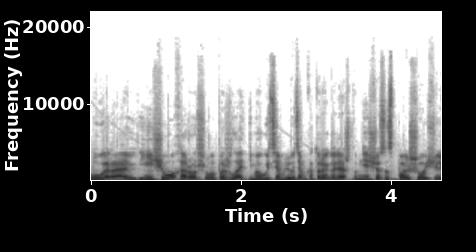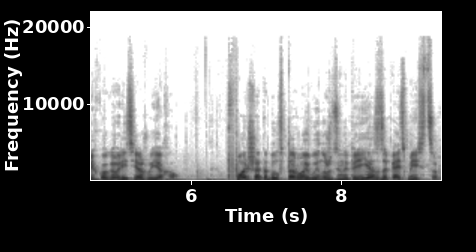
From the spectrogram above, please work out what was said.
угораю и ничего хорошего пожелать не могу тем людям, которые говорят, что мне сейчас из Польши очень легко говорить, я же уехал. В Польше это был второй вынужденный переезд за 5 месяцев,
